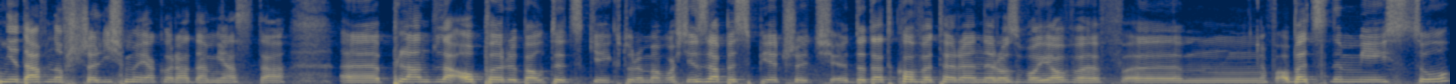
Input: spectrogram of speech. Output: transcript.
Niedawno wszczeliśmy jako Rada Miasta e, plan dla Opery Bałtyckiej, który ma właśnie zabezpieczyć dodatkowe tereny rozwojowe w, w obecnym miejscu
